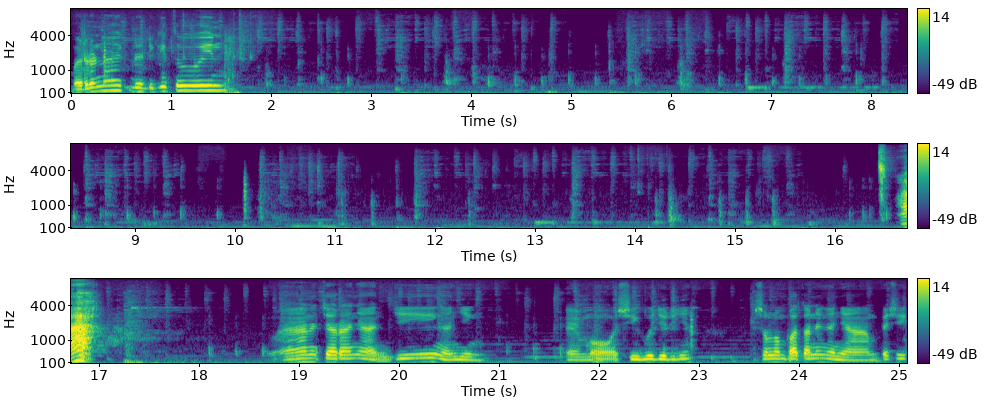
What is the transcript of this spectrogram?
Baru naik udah digituin. Ah. Mana caranya anjing, anjing. Emosi gue jadinya. Masa lompatannya nggak nyampe sih.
